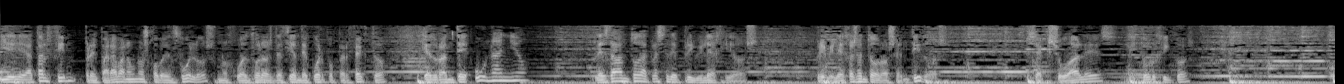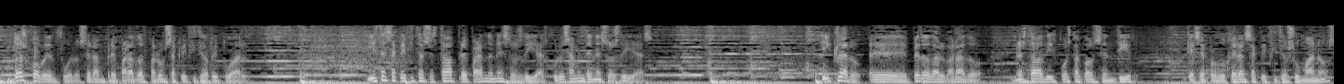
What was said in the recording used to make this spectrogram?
Y a tal fin preparaban a unos jovenzuelos, unos jovenzuelos decían de cuerpo perfecto, que durante un año les daban toda clase de privilegios. Privilegios en todos los sentidos. Sexuales, litúrgicos. Dos jovenzuelos eran preparados para un sacrificio ritual. Y este sacrificio se estaba preparando en esos días, curiosamente en esos días. Y claro, eh, Pedro de Alvarado no estaba dispuesto a consentir que se produjeran sacrificios humanos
